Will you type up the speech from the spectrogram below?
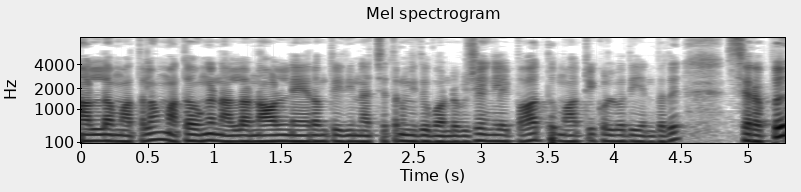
நாளில் மாற்றலாம் மற்றவங்க நல்ல நாள் நேரம் தேதி நட்சத்திரம் இது போன்ற விஷயங்களை பார்த்து மாற்றிக்கொள்வது என்பது சிறப்பு.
